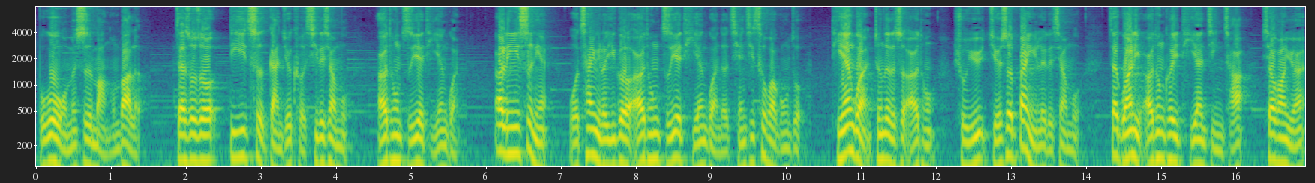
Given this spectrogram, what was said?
不过我们是码农罢了。再说说第一次感觉可惜的项目——儿童职业体验馆。二零一四年。我参与了一个儿童职业体验馆的前期策划工作。体验馆针对的是儿童，属于角色扮演类的项目。在馆里，儿童可以体验警察、消防员、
